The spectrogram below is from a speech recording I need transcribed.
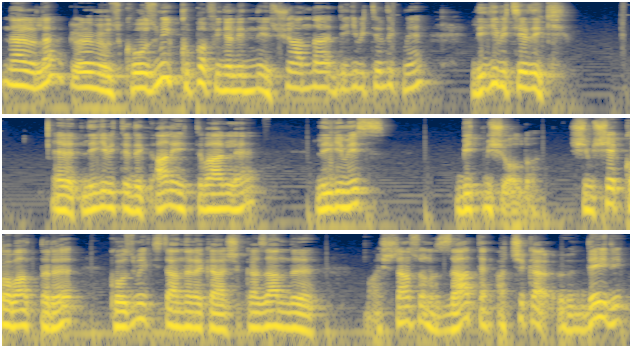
neredeler göremiyoruz. Kozmik Kupa finalindeyiz. Şu anda ligi bitirdik mi? Ligi bitirdik. Evet ligi bitirdik. An itibariyle ligimiz bitmiş oldu. Şimşek Kobaltları Kozmik Titanlara karşı kazandığı maçtan sonra zaten açık öndeydik.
